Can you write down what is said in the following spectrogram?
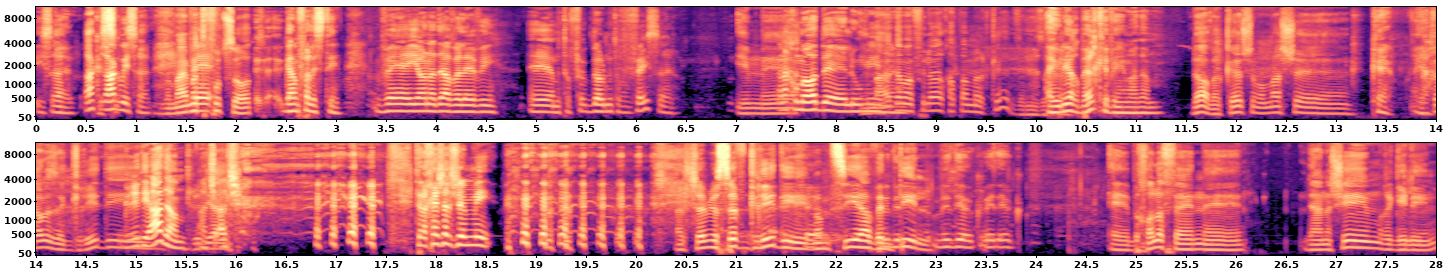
ישראל. רק רק בישראל. ומה עם התפוצות? גם פלסטין. ויונדב הלוי, אה, מתופף- גדול מתופפי ישראל. עם... אה, אנחנו מאוד אה, עם לאומיים. אדם היום. אפילו היה לך פעם הרכב, אני זוכר. היו לי הרבה הרכבים עם אדם. לא, אבל הרכב שממש... אה, כן, היה. קראו לזה? גרידי? גרידי אדם. אדם. תנחש על שם מי. על שם יוסף גרידי, כן. ממציא הוונטיל. בדיוק, בדיוק. בכל אופן, לאנשים רגילים,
